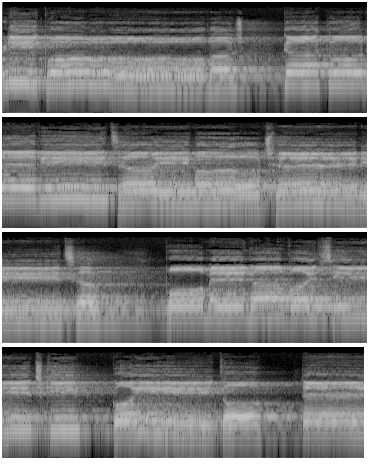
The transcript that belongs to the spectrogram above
ликуваш, като девица и мъченица. Поменавай всички, които те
